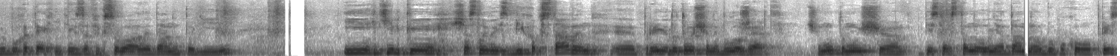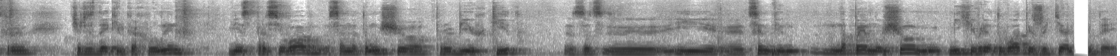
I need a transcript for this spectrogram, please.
вибухотехніки зафіксували дану подію. І тільки щасливий збіг обставин е, привів до того, що не було жертв. Чому? Тому що після встановлення даного вибухового пристрою через декілька хвилин він спрацював саме тому, що пробіг кіт, е, і е, цим він напевно що міг і врятувати життя людей.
